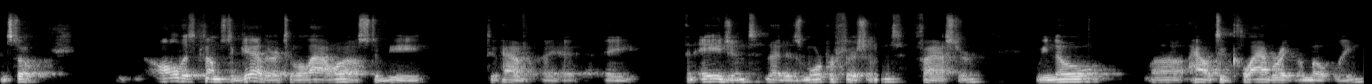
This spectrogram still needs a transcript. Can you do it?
And so all this comes together to allow us to be, to have a, a an agent that is more proficient, faster. We know uh, how to collaborate remotely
